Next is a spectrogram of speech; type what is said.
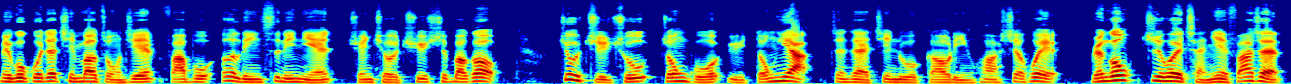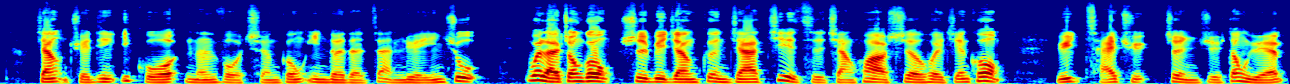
美国国家情报总监发布《二零四零年全球趋势报告》，就指出中国与东亚正在进入高龄化社会，人工智慧产业发展将决定一国能否成功应对的战略因素。未来，中共势必将更加借此强化社会监控与采取政治动员，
